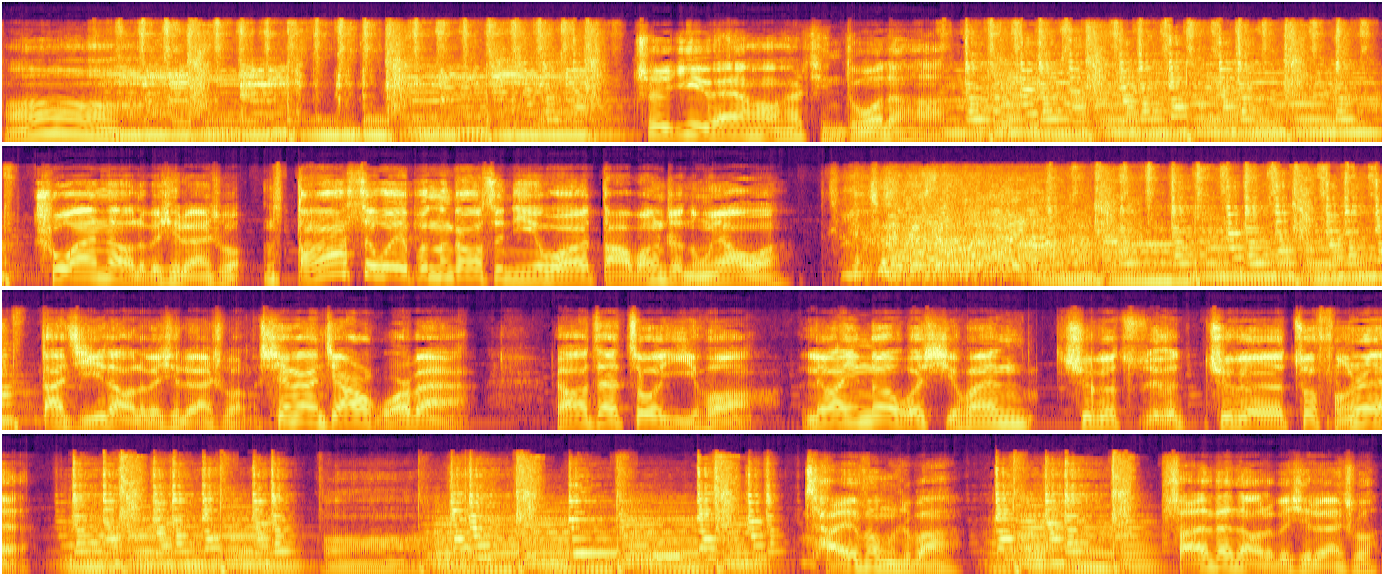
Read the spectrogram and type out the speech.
啊，这业余爱好还是挺多的哈。初安在我的微信留言说：“打死我也不能告诉你我打王者荣耀啊。”大吉在我的微信留言说了：“先干家务活呗，然后再做衣服。另外，英哥，我喜欢这个这个做缝纫。哦，裁缝是吧？”凡凡在我的微信留言说：“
